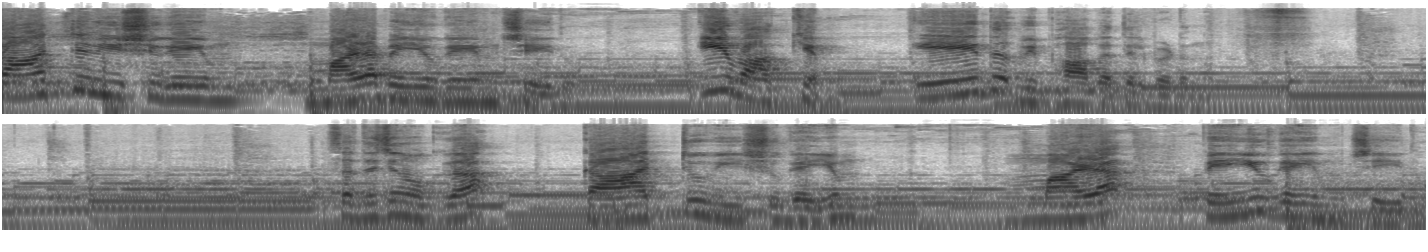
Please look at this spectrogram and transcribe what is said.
കാറ്റ് വീശുകയും മഴ പെയ്യുകയും ചെയ്തു. ഈ വാക്യം ഏത് വിഭാഗത്തിൽ പെടുന്നു? ശ്രദ്ധിച്ചു നോക്കുക. കാറ്റു വീശുകയും മഴ പെയ്യുകയും ചെയ്തു.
